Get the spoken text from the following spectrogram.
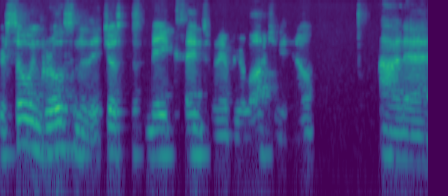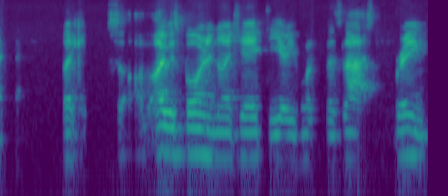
you're so engrossed in it it just makes sense whenever you're watching it you know? And uh like so I was born in 98 the year he won his last ring.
